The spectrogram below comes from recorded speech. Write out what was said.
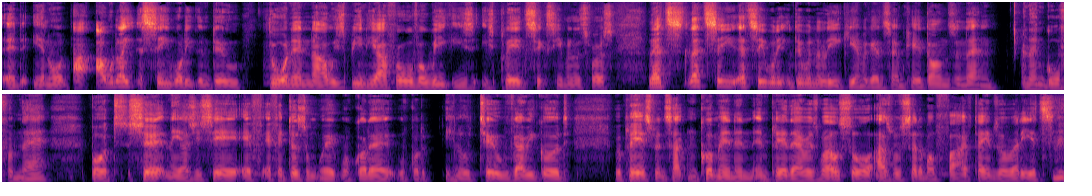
it, you know, I, I would like to see what he can do thrown in now. He's been here for over a week. He's he's played sixty minutes for us. Let's let's see let's see what he can do in the league game against MK Dons, and then and then go from there. But certainly, as you say, if if it doesn't work, we've got a we've got a you know two very good replacements that can come in and, and play there as well. So as we've said about five times already, it's hmm.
